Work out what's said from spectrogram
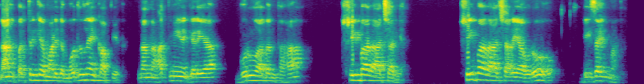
ನಾನು ಪತ್ರಿಕೆ ಮಾಡಿದ ಮೊದಲನೇ ಕಾಪಿ ನನ್ನ ಆತ್ಮೀಯ ಗೆಳೆಯ, ಗುರು ಆದಂತಹ ಶ್ರೀಪಾದ ಆಚಾರ್ಯ. ಶ್ರೀಪಾದ ಆಚಾರ್ಯ ಅವರು ಡಿಸೈನ್ ಮಾಡಿದ್ರು.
